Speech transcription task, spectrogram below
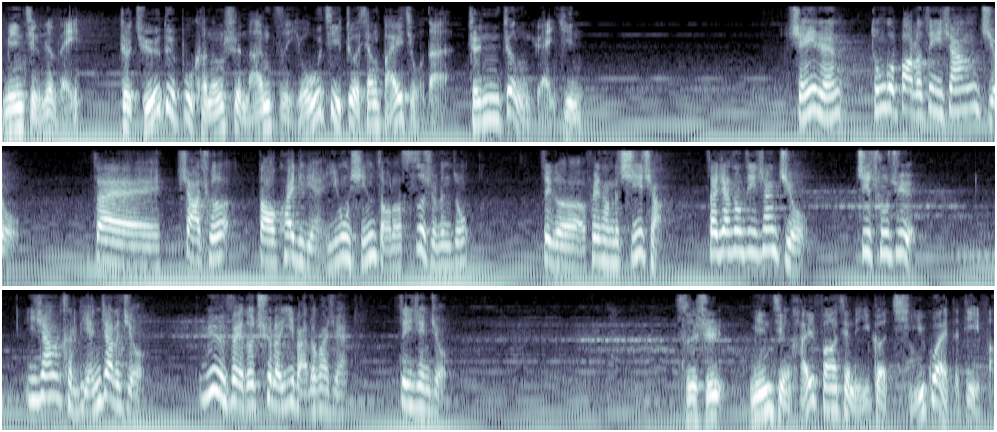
民警认为，这绝对不可能是男子邮寄这箱白酒的真正原因。嫌疑人。通过报了这一箱酒，在下车到快递点，一共行走了四十分钟，这个非常的蹊跷。再加上这一箱酒寄出去，一箱很廉价的酒，运费都去了一百多块钱，这一件酒。此时，民警还发现了一个奇怪的地方：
